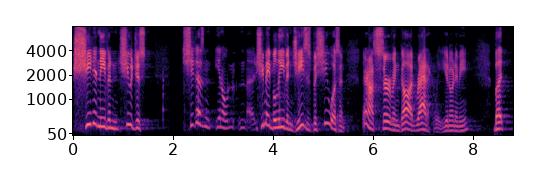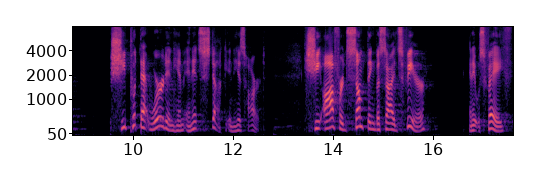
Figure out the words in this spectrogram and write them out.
She didn't even, she would just, she doesn't, you know, she may believe in Jesus, but she wasn't, they're not serving God radically, you know what I mean? But she put that word in him and it stuck in his heart. She offered something besides fear, and it was faith,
